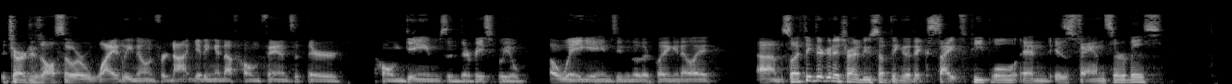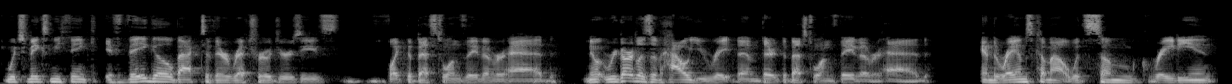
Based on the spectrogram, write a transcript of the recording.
The Chargers also are widely known for not getting enough home fans at their home games, and they're basically away games, even though they're playing in LA. Um, so I think they're going to try to do something that excites people and is fan service, which makes me think if they go back to their retro jerseys, like the best ones they've ever had, no, regardless of how you rate them, they're the best ones they've ever had. And the Rams come out with some gradient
